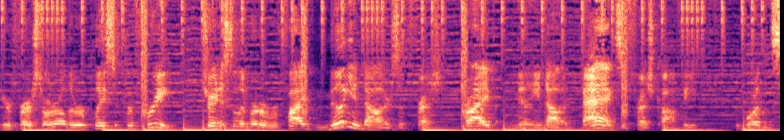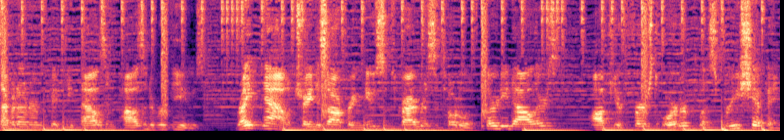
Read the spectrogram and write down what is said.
Your first order, they'll replace it for free. Trade has delivered over $5 million of fresh, $5 million bags of fresh coffee with more than 750,000 positive reviews. Right now, Trade is offering new subscribers a total of $30 off your first order plus free shipping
